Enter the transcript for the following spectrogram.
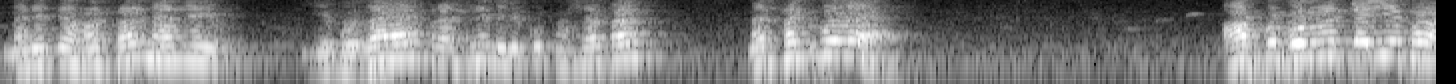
मैंने कहा हाँ सर मैंने ये बोला है प्रेस ने मेरे को पूछा था मैं सच बोला है आपको बोलना चाहिए था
